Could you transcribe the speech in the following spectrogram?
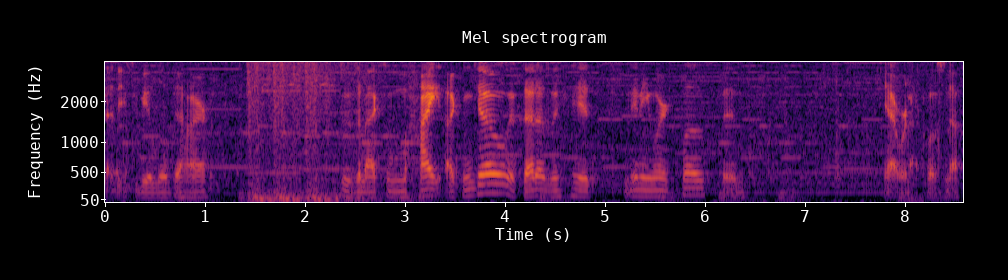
That needs to be a little bit higher. This is the maximum height I can go. If that doesn't hit anywhere close, then yeah, we're not close enough.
